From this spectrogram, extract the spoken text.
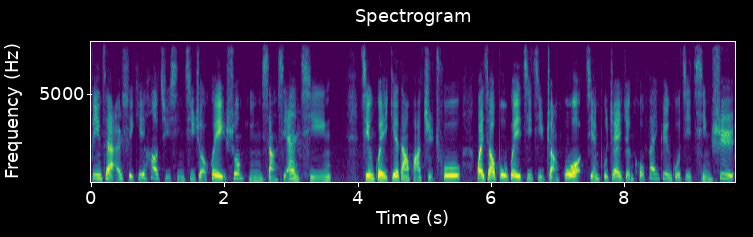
并在二十一号举行记者会说明详细案情。监委叶大华指出，外交部会积极掌握柬埔寨人口贩运国际情势，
